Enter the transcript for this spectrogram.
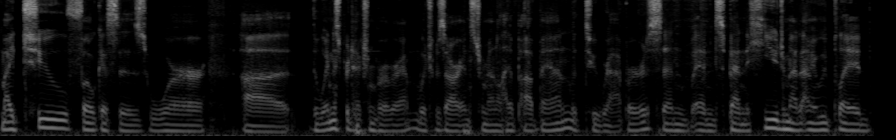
my two focuses were. Uh, the Witness Protection Program, which was our instrumental hip hop band with two rappers, and and spent a huge amount. I mean, we played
